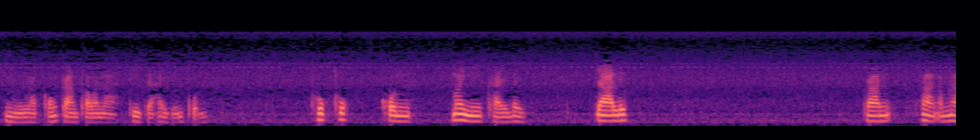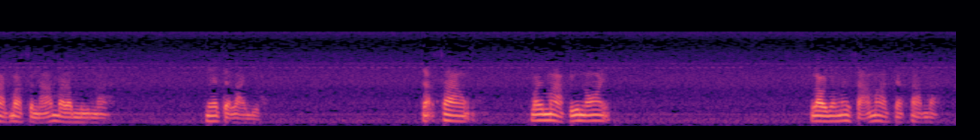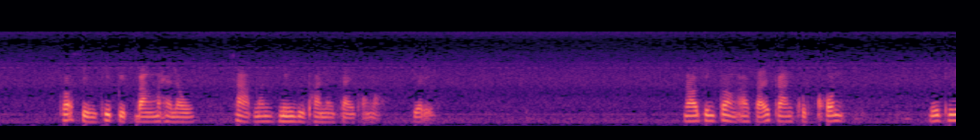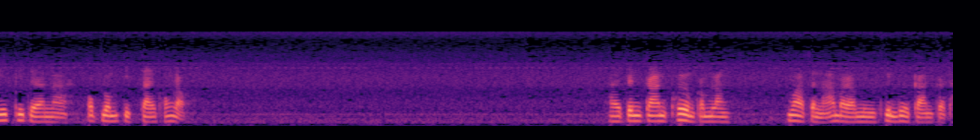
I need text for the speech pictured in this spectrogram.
มีหลักของการภาวนาที่จะให้เห็นผล ทุกทุกคนไม่มีใครได้จารึก การสร้างอำนาจวาสนาบารมีมา แม้แต่ลายเดียว จะสร้างไว้มากหรือน้อย เรายังไม่สามารถจะทราบได้ เพราะสิ่งที่ปิดบังไม่ให้เราทราบนั้นมีอยู่ภายในใจของเราเสียเอง เราจึงต้องอาศัยการขุดค้น หรือพินิจพิจารณาอบรมจิตใจของเรา ให้เป็นการเพิ่มกำลังวาสนาบารมีขึ้นด้วยการกระท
